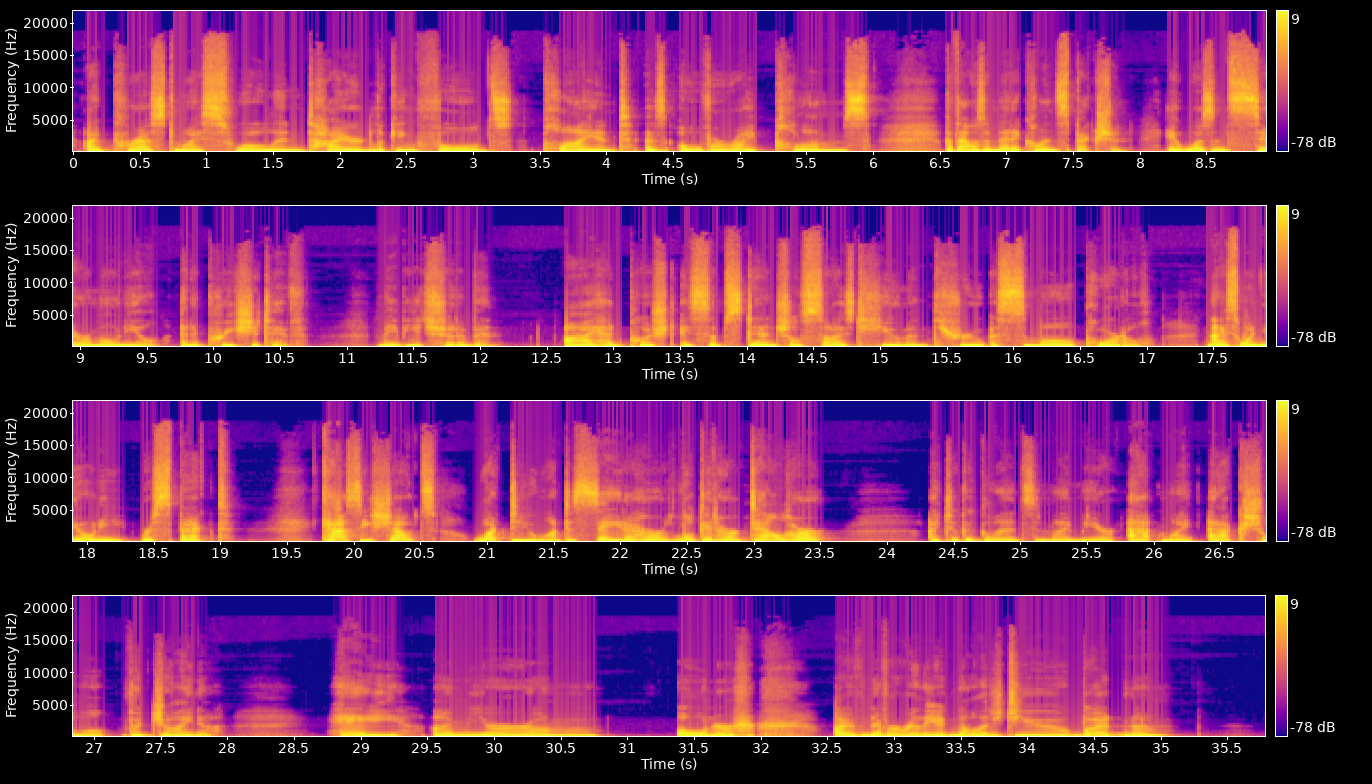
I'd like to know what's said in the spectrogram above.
I pressed my swollen, tired looking folds pliant as overripe plums. But that was a medical inspection. It wasn't ceremonial and appreciative. Maybe it should have been. I had pushed a substantial sized human through a small portal. Nice one, Yoni. Respect. Cassie shouts, What do you want to say to her? Look at her. Tell her. I took a glance in my mirror at my actual vagina. Hey, I'm your, um, owner. I've never really acknowledged you, but no.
